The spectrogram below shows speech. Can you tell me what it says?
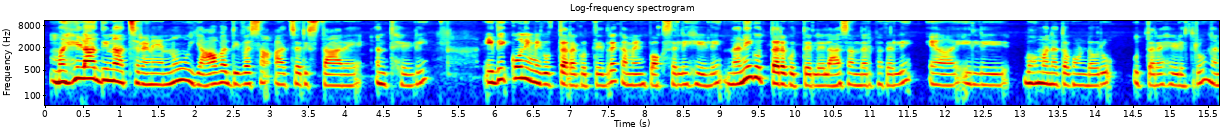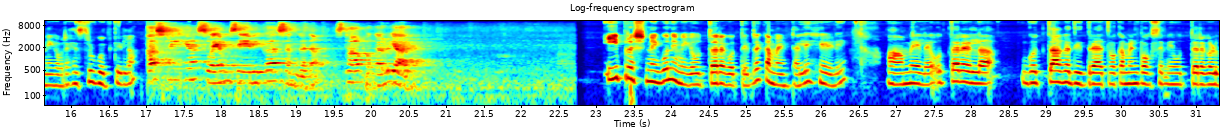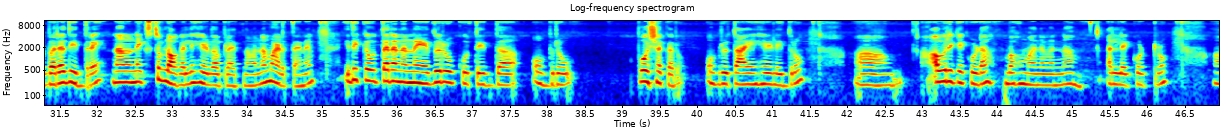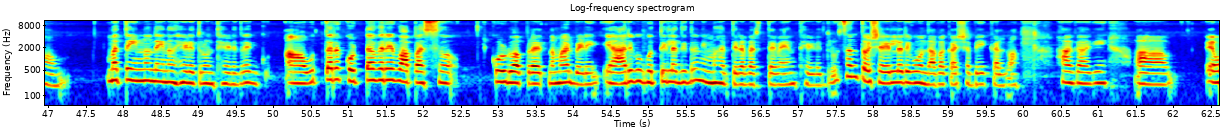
ಮಹಿಳಾ ದಿನಾಚರಣೆಯನ್ನು ಯಾವ ದಿವಸ ಆಚರಿಸ್ತಾರೆ ಅಂತ ಹೇಳಿ. ಇದಕ್ಕೂ ನಿಮಗೆ ಉತ್ತರ ಗೊತ್ತಿದ್ದರೆ ಕಮೆಂಟ್ ಬಾಕ್ಸಲ್ಲಿ ಹೇಳಿ. ನನಗೆ ಉತ್ತರ ಗೊತ್ತಿರಲಿಲ್ಲ ಆ ಸಂದರ್ಭದಲ್ಲಿ. ಇಲ್ಲಿ ಬಹುಮಾನ ತಗೊಂಡವರು ಉತ್ತರ ಹೇಳಿದ್ರು. ನನಗೆ ಅವರ ಹೆಸರು ಗೊತ್ತಿಲ್ಲ. ರಾಷ್ಟ್ರೀಯ ಸ್ವಯಂ ಸೇವಿಕಾ ಸಂಘದ ಸ್ಥಾಪಕರು ಯಾರು? ಈ ಪ್ರಶ್ನೆಗೂ ನಿಮಗೆ ಉತ್ತರ ಗೊತ್ತಿದ್ದರೆ ಕಮೆಂಟಲ್ಲಿ ಹೇಳಿ. ಆಮೇಲೆ ಉತ್ತರ ಎಲ್ಲ ಗೊತ್ತಾಗದಿದ್ದರೆ ಅಥವಾ ಕಮೆಂಟ್ ಬಾಕ್ಸಲ್ಲಿ ನೀವು ಉತ್ತರಗಳು ಬರದಿದ್ದರೆ ನಾನು ನೆಕ್ಸ್ಟ್ ವ್ಲಾಗಲ್ಲಿ ಹೇಳುವ ಪ್ರಯತ್ನವನ್ನು ಮಾಡ್ತೇನೆ. ಇದಕ್ಕೆ ಉತ್ತರ ನನ್ನ ಎದುರು ಕೂತಿದ್ದ ಒಬ್ಬರು ಪೋಷಕರು ಒಬ್ಬರು ತಾಯಿ ಹೇಳಿದರು. ಅವರಿಗೆ ಕೂಡ ಬಹುಮಾನವನ್ನು ಅಲ್ಲೇ ಕೊಟ್ಟರು ಮತ್ತು ಇನ್ನೊಂದೇನು ಹೇಳಿದರು ಅಂತ ಹೇಳಿದರೆ ಆ ಉತ್ತರ ಕೊಟ್ಟವರೇ ವಾಪಸ್ ಕೊಡುವ ಪ್ರಯತ್ನ ಮಾಡಬೇಡಿ. ಯಾರಿಗೂ ಗೊತ್ತಿಲ್ಲದಿದ್ದರೆ ನಿಮ್ಮ ಹತ್ತಿರ ಬರ್ತೇವೆ ಅಂತ ಹೇಳಿದರು. ಸಂತೋಷ, ಎಲ್ಲರಿಗೂ ಒಂದು ಅವಕಾಶ ಬೇಕಲ್ವಾ? ಹಾಗಾಗಿ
